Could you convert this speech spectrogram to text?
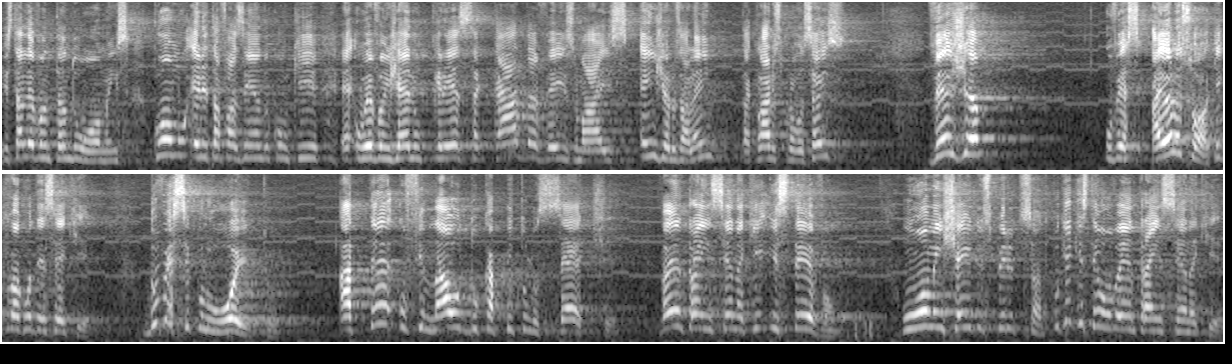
está levantando homens, como ele está fazendo com que é, o Evangelho cresça cada vez mais em Jerusalém? Está claro isso para vocês? Veja o versículo. Aí olha só, o que, que vai acontecer aqui? Do versículo 8 até o final do capítulo 7, vai entrar em cena aqui Estevão um homem cheio do Espírito Santo. Por que, que Estevão vai entrar em cena aqui?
